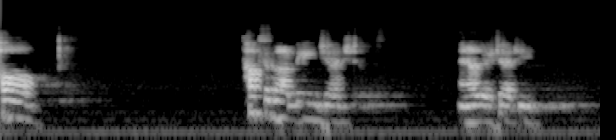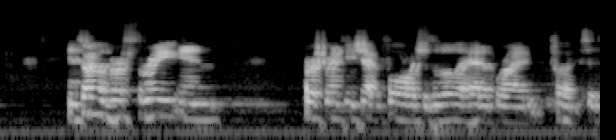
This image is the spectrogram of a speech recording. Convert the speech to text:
Paul talks about being judged. and others judging. And starting with verse 3 in 1 Corinthians chapter 4, which is a little ahead of where I put, it says,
